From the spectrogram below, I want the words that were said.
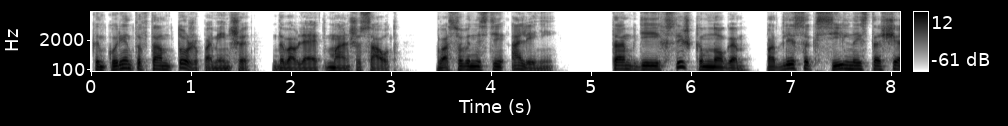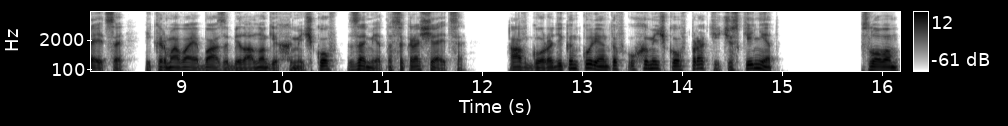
Конкурентов там тоже поменьше, добавляет Манша Саут, в особенности оленей. Там, где их слишком много, подлесок сильно истощается, и кормовая база белоногих хомячков заметно сокращается а в городе конкурентов у хомячков практически нет. Словом,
